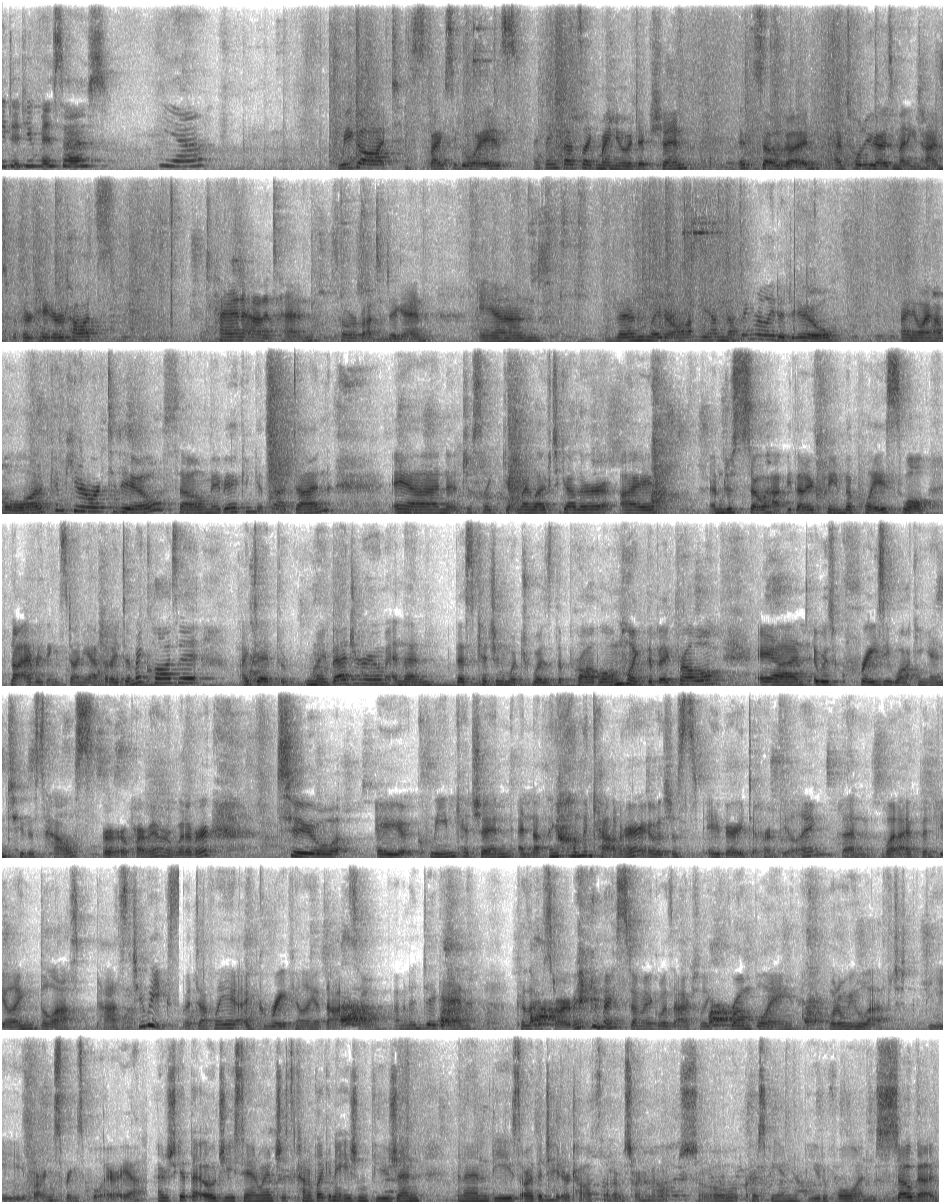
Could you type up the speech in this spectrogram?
Sophie, did you miss us? Yeah. We got Spicy Boys. I think that's like my new addiction. It's so good. I've told you guys many times, but they're tater tots. 10 out of 10. So we're about to dig in. And then later on, we have nothing really to do. I know I have a lot of computer work to do, so maybe I can get that done and just like get my life together. I am just so happy that I cleaned the place. Well, not everything's done yet, but I did my closet, I did the, my bedroom, and then this kitchen, which was the problem, like the big problem. And it was crazy walking into this house or apartment or whatever to a clean kitchen and nothing on the counter. It was just a very different feeling than what I've been feeling the last past two weeks, but definitely a great feeling at that. So I'm gonna dig in because I'm starving. My stomach was actually grumbling when we left the Barton Springs pool area. I just get the OG sandwich. It's kind of like an Asian fusion. And then these are the tater tots that I was talking about. So crispy and beautiful and so good.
